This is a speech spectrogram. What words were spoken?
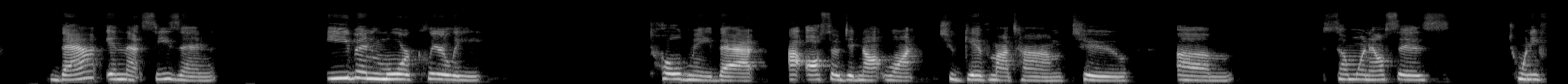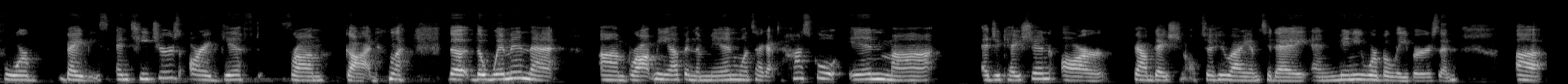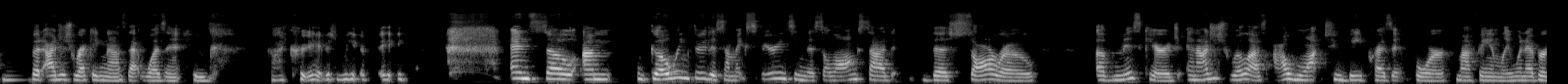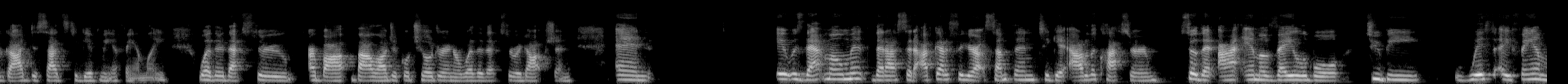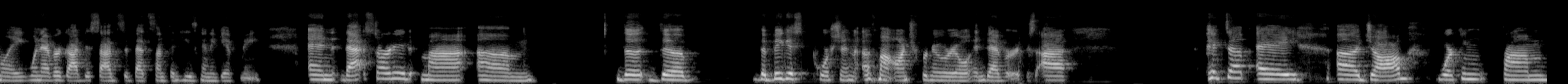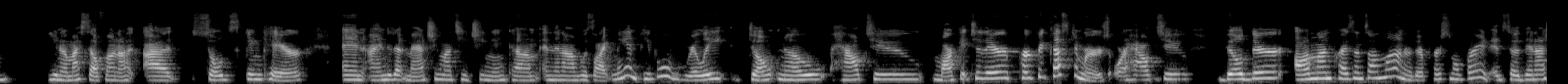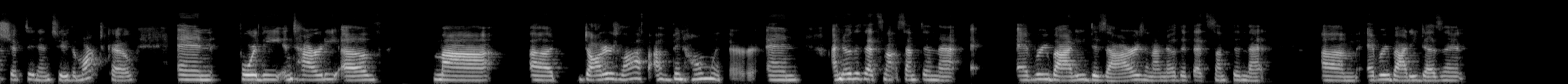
that in that season even more clearly told me that I also did not want to give my time to um, someone else's 24 babies. And teachers are a gift from God. like the the women that um, brought me up and the men once I got to high school in my education are foundational to who I am today. And many were believers. And uh, but I just recognized that wasn't who God created me to be. and so I'm going through this. I'm experiencing this alongside the sorrow of miscarriage and i just realized i want to be present for my family whenever god decides to give me a family whether that's through our bi- biological children or whether that's through adoption. And it was that moment that i said i've got to figure out something to get out of the classroom so that i am available to be with a family whenever god decides that that's something he's going to give me. And that started my um the the the biggest portion of my entrepreneurial endeavors. I picked up a, a job working from you know my cell phone. I, I sold skincare and I ended up matching my teaching income. And then I was like, man, people really don't know how to market to their perfect customers or how to build their online presence online or their personal brand. And so then I shifted into the Marked Co. And for the entirety of my uh, daughter's life, I've been home with her. And I know that that's not something that everybody desires. And I know that that's something that um, everybody doesn't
